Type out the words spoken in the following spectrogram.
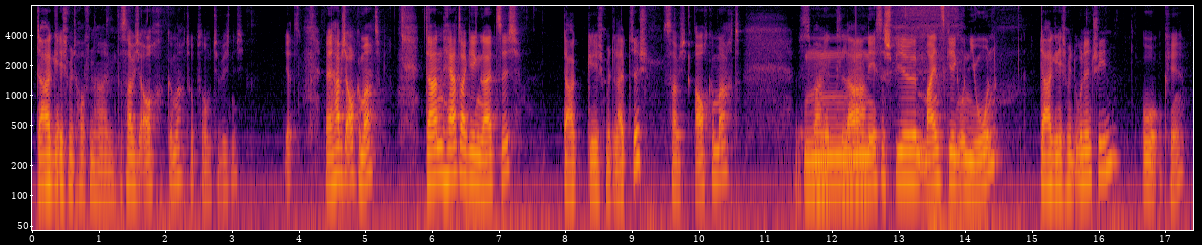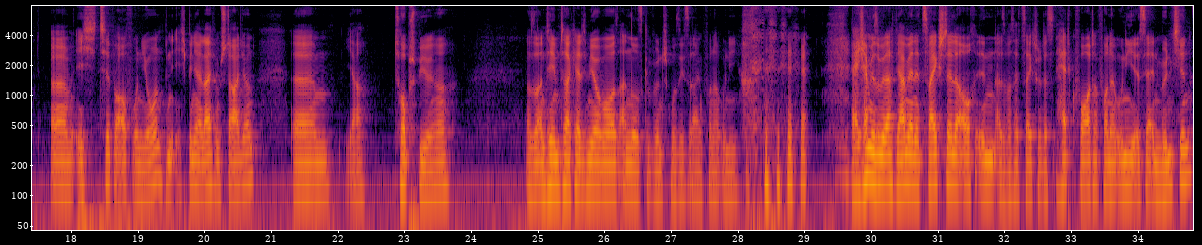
Da gehe ich mit Hoffenheim. Das habe ich auch gemacht. Ups, warum tippe ich nicht? Jetzt. Äh, habe ich auch gemacht. Dann Hertha gegen Leipzig. Da gehe ich mit Leipzig. Das habe ich auch gemacht. Das war mir Mm, klar. Nächstes Spiel Mainz gegen Union. Da gehe ich mit Unentschieden. Oh, okay. Ähm, ich tippe auf Union. Bin, ich bin ja live im Stadion. Ähm, ja, Topspiel. Ne? Also an dem Tag hätte ich mir auch mal was anderes gewünscht, muss ich sagen, von der Uni. ja, ich habe mir so gedacht, wir haben ja eine Zweigstelle auch in, also was heißt Zweigstelle? Das Headquarter von der Uni ist ja in München.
